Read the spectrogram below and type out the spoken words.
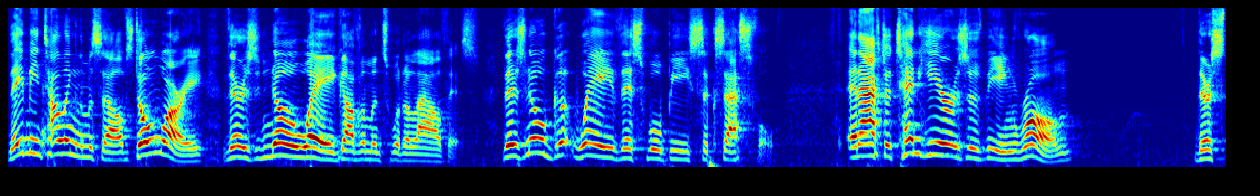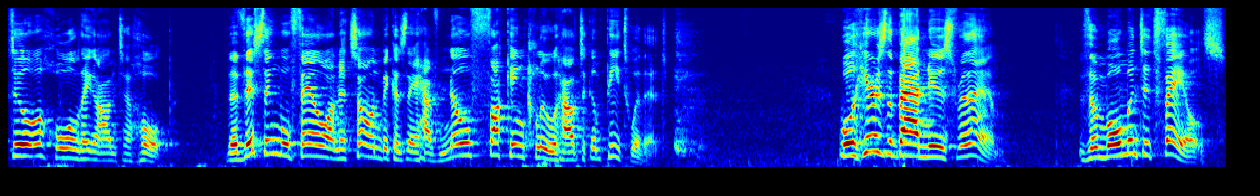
They've been telling themselves, don't worry, there's no way governments would allow this. There's no good way this will be successful. And after 10 years of being wrong, they're still holding on to hope that this thing will fail on its own because they have no fucking clue how to compete with it. Well, here's the bad news for them. The moment it fails,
